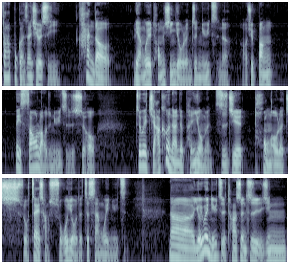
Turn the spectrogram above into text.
当他不管三七二十一，看到两位同行友人这女子呢，啊，去帮被骚扰的女子的时候，这位夹克男的朋友们直接痛殴了所在场所有的这三位女子。那有一位女子，她甚至已经。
